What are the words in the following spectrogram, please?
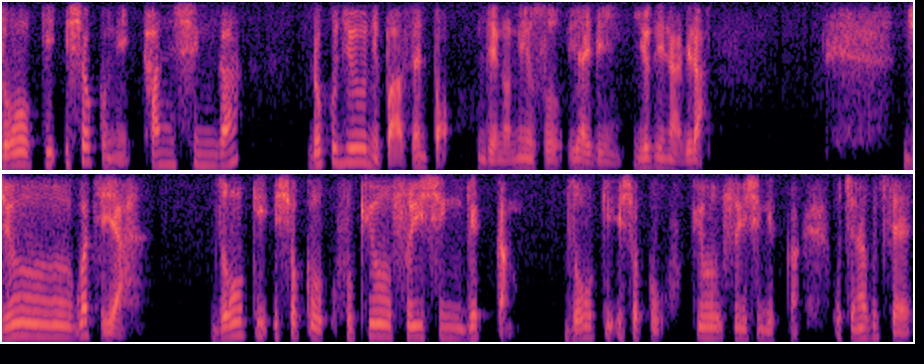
臓器移植に関心が62%でのニュースやいびんゆりなびら。10月や臓器移植普及推進月間。臓器移植普及推進月間。うちなぐちせ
